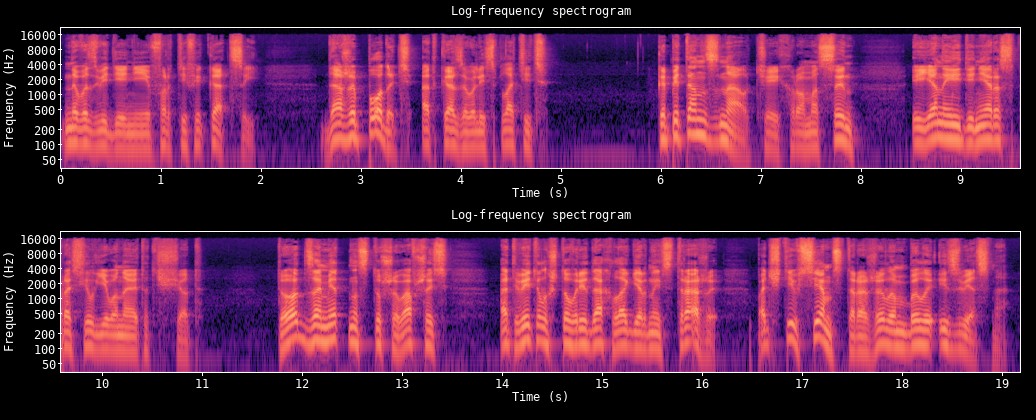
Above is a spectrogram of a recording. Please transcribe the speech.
на возведении фортификаций. Даже подать отказывались платить. Капитан знал, чей Хрома сын, и я наедине расспросил его на этот счет. Тот, заметно стушевавшись, ответил, что в рядах лагерной стражи почти всем сторожилам было известно —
